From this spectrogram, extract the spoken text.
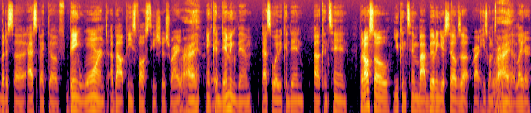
but it's a aspect of being warned about these false teachers, right? Right. And condemning them. That's the way we condemn uh, contend. But also you contend by building yourselves up, right? He's going to talk Right. about that later.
